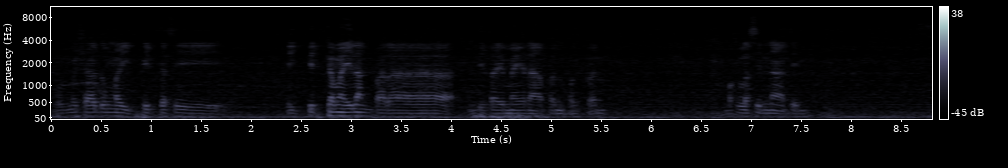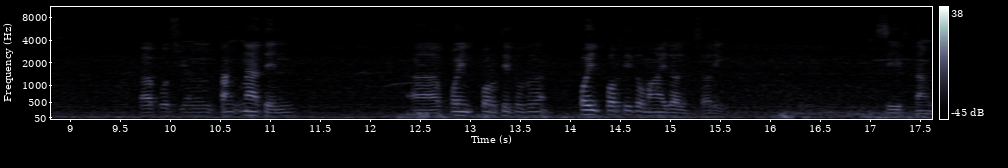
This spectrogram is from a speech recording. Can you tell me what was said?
Huwag masyadong maigpit kasi igpit kamay lang para hindi tayo mahirapan pag pan baklasin natin. Tapos yung tank natin, Ah, 0.42 na- 0.42 mga idol, sorry. Safe tank.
